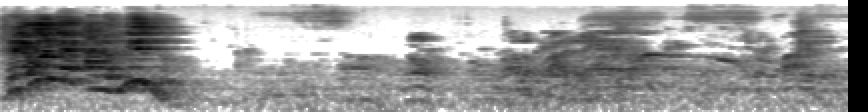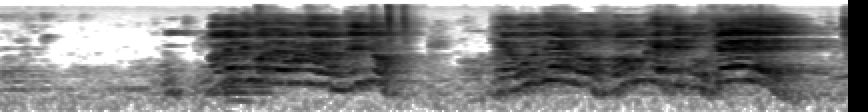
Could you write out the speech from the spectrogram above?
Reúne a los niños. No le digo reúne a los niños, reúne a los hombres y mujeres,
